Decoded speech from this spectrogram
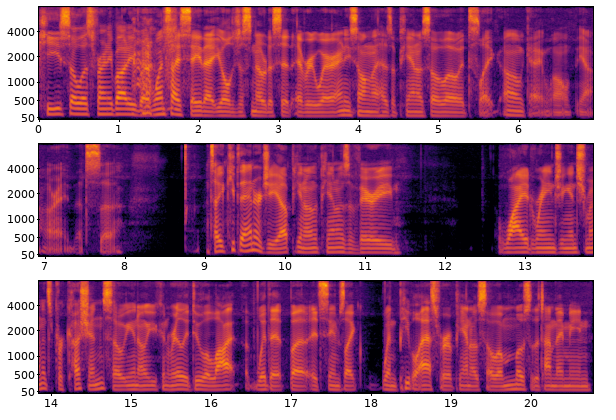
key solos for anybody, but once I say that, you'll just notice it everywhere. Any song that has a piano solo, it's like, oh, okay, well, yeah, all right, that's uh, that's how you keep the energy up. You know, the piano is a very wide ranging instrument. It's percussion, so you know you can really do a lot with it. But it seems like when people ask for a piano solo, most of the time they mean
